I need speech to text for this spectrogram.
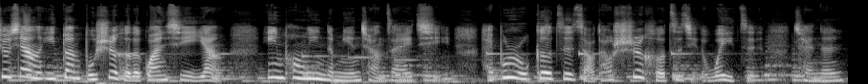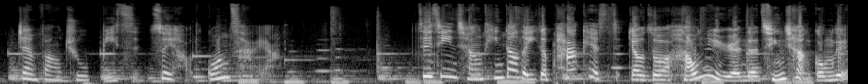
就像一段不适合的关系一样，硬碰硬的勉强在一起，还不如各自找到适合自己的位置，才能绽放出彼此最好的光彩啊！最近常听到的一个 podcast 叫做《好女人的情场攻略》，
